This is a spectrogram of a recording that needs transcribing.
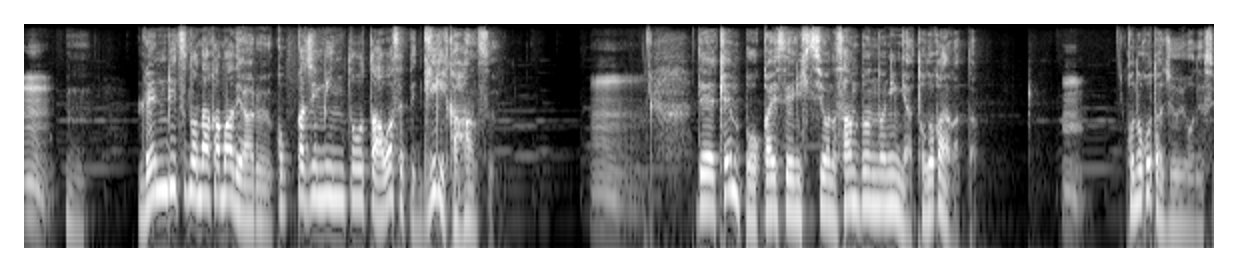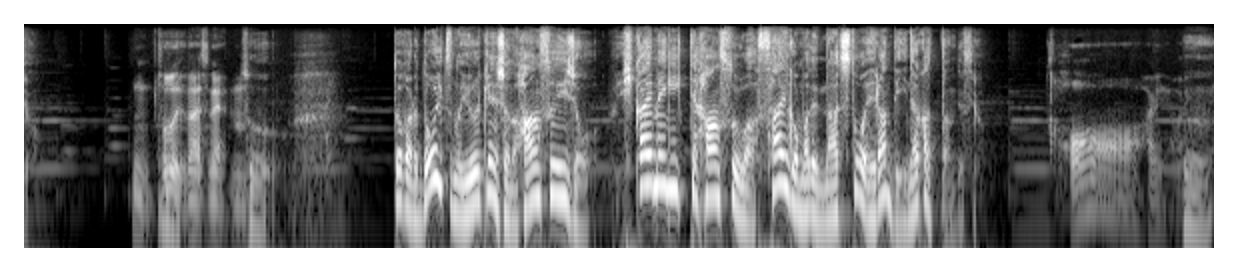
うん。うん。連立の仲間である国家人民党と合わせてギリ過半数。うん。で、憲法改正に必要な3分の2には届かなかった。うん。このことは重要ですよ。うん。届いてないですね。うん。そう。だからドイツの有権者の半数以上、控えめに言って半数は最後までナチ党を選んでいなかったんですよ。はあ、はいはい。うん。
